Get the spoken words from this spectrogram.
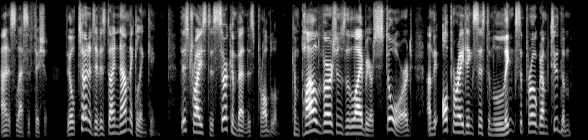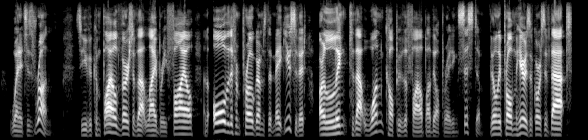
and it's less efficient. The alternative is dynamic linking. This tries to circumvent this problem. Compiled versions of the library are stored, and the operating system links a program to them when it is run. So you have a compiled version of that library file, and all the different programs that make use of it are linked to that one copy of the file by the operating system. The only problem here is, of course, if that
